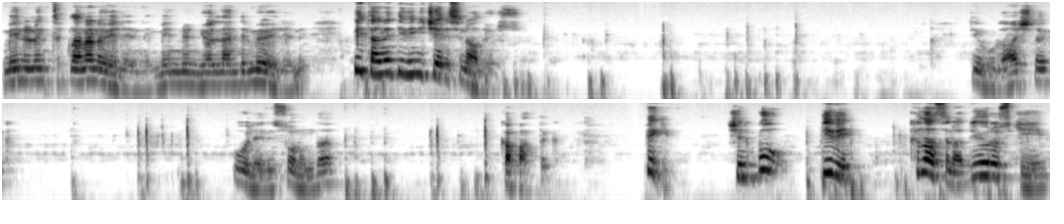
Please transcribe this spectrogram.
menünün tıklanan öğelerini, menünün yönlendirme öğelerini bir tane divin içerisine alıyoruz. Div burada açtık. UL'nin sonunda kapattık. Peki. Şimdi bu divin klasına diyoruz ki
